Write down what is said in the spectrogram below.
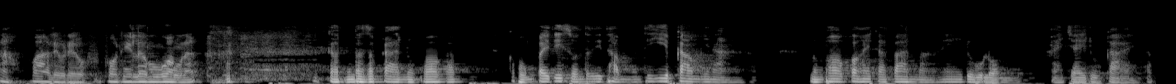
อะว่าเร็วๆพวกนี้เริ่มง่วงแล้วกับนมัสการหลวงพ่อครับ ผมไปที่สวนตติธรรมวันที่ยี่บเก้ามีนาครับหลวงพ่อก็ให้การบ้านมาให้ดูลมหายใจดูกายครับ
